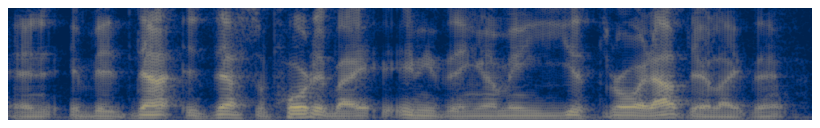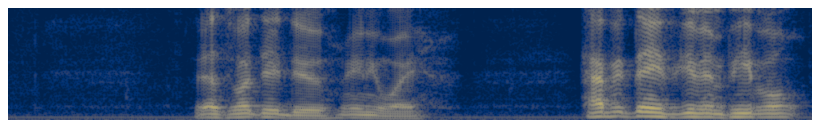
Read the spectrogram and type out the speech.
and if it's not, it's not supported by anything. I mean, you just throw it out there like that. That's what they do anyway. Happy Thanksgiving, people.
